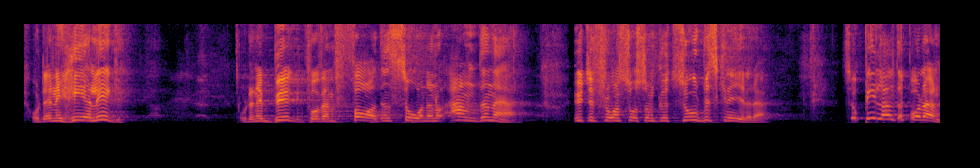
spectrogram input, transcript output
Och den är helig. Och den är byggd på vem Fadern, Sonen och Anden är. Utifrån så som Guds ord beskriver det. Så pilla inte på den.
